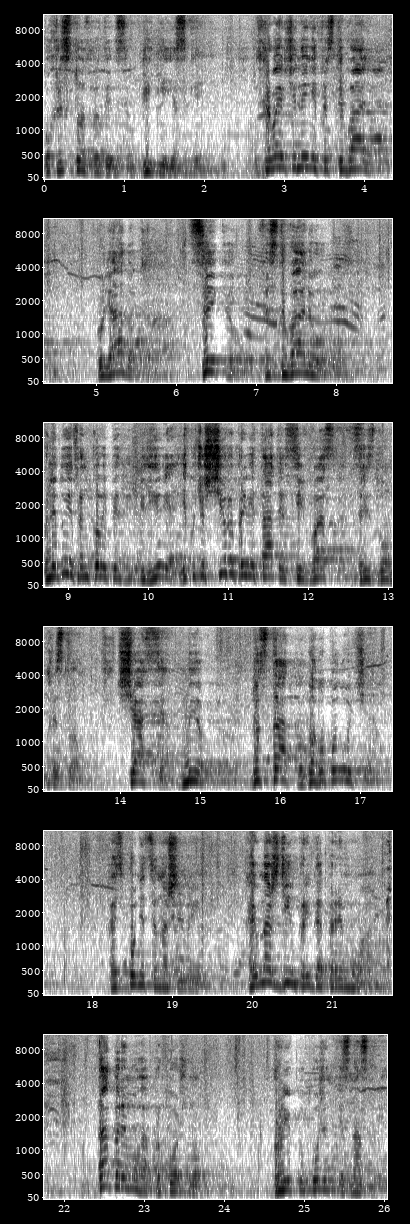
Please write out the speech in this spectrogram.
бо Христос родився в бідній яскині. Відкриваючи нині фестиваль колядок, цикл фестивалю колядує Франкове Підгір'я, я хочу щиро привітати всіх вас з Різдвом Христом. Щастя, миру, достатку, благополуччя. Хай сповняться наші мрії. Хай в наш дім прийде перемога. Та перемога про кожну, про яку кожен із нас мріє.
